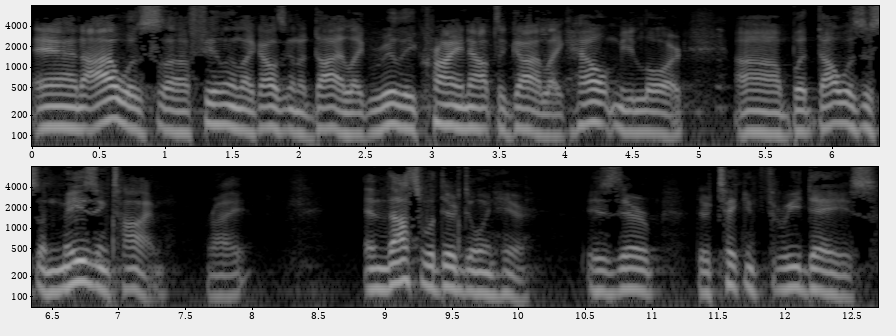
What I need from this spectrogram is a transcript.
And I was uh, feeling like I was to die, like really crying out to God, like, help me, Lord. Uh, but that was this amazing time, right? And that's what they're doing here. Is they're they're taking three days.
